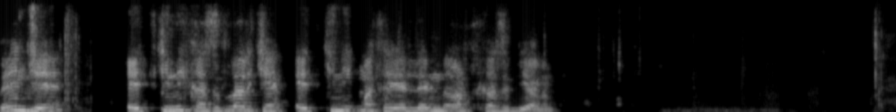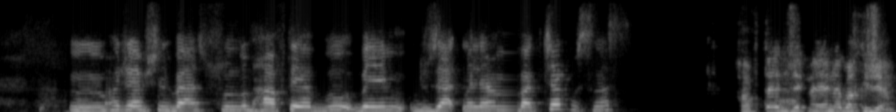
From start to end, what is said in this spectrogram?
Bence etkinlik hazırlarken etkinlik materyallerini de artık hazırlayalım. Hmm, hocam şimdi ben sundum. Haftaya bu benim düzeltmelerime bakacak mısınız? Haftaya düzeltmelerine bakacağım.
